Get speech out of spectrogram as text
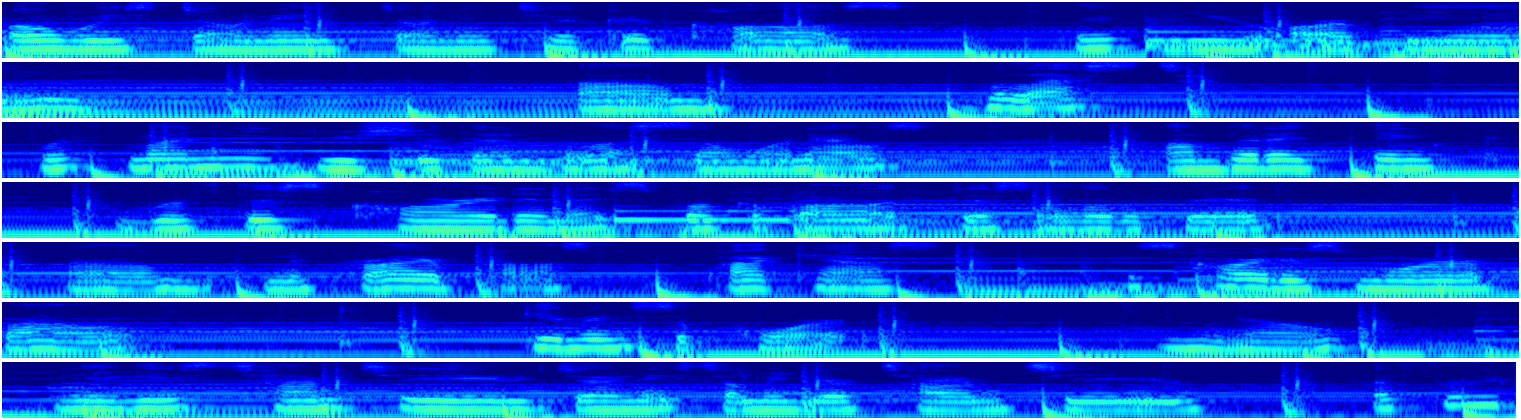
always donate. Donate to a good cause. If you are being um, blessed with money, you should then bless someone else. Um, but I think with this card, and I spoke about this a little bit um, in a prior pos- podcast, this card is more about giving support. You know, maybe it's time to donate some of your time to a food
